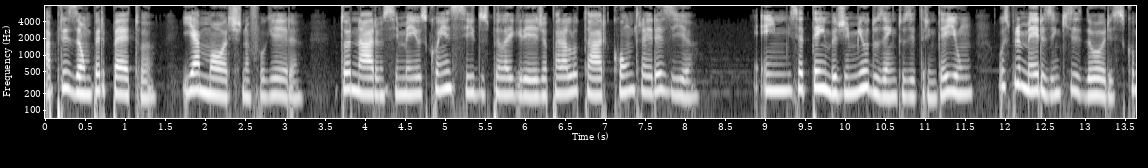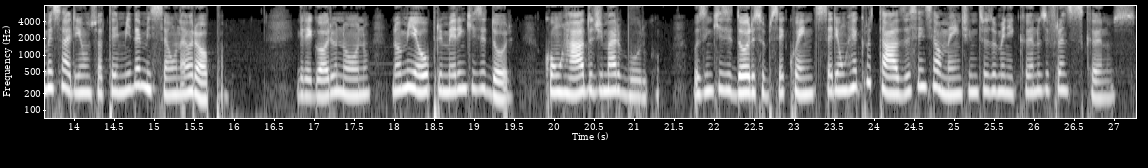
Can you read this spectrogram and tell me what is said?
A prisão perpétua e a morte na fogueira tornaram-se meios conhecidos pela Igreja para lutar contra a heresia. Em setembro de 1231, os primeiros inquisidores começariam sua temida missão na Europa. Gregório IX nomeou o primeiro inquisidor, Conrado de Marburgo. Os inquisidores subsequentes seriam recrutados essencialmente entre os dominicanos e franciscanos.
